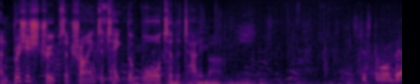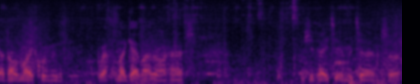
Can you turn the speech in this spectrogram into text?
and British troops are trying to take the war to the Taliban. It's just the one bit I don't like when we, we have to like get them out of their own house. We should hate it in return, so.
